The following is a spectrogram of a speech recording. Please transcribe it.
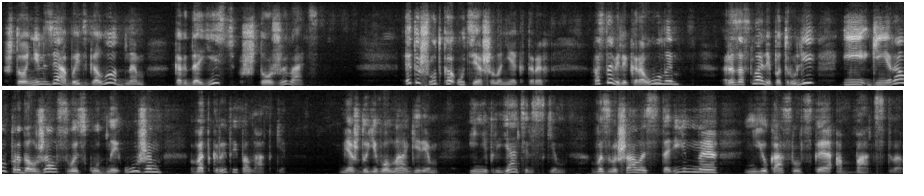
что нельзя быть голодным, когда есть что жевать. Эта шутка утешила некоторых. Поставили караулы, разослали патрули, и генерал продолжал свой скудный ужин в открытой палатке. Между его лагерем и неприятельским возвышалось старинное Ньюкаслское аббатство.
